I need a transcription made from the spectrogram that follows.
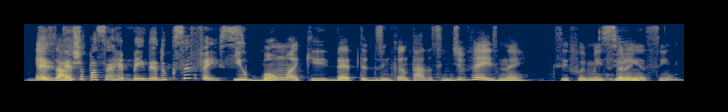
De- Exato. Deixa pra se arrepender do que você fez. E o bom é que deve ter desencantado assim de vez, né? Se foi meio Sim. estranho assim.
